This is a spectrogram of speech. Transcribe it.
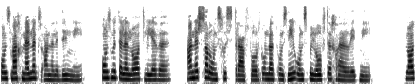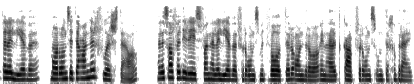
Ons mag nou niks aan hulle doen nie, ons moet hulle laat lewe, anders zal ons gestraft worden omdat ons niet ons belofte gehou het nie. Laat hulle lewe, maar ons het een ander voorstel, hulle sal vir die rest van hulle lewe voor ons met water aandra en houtkap voor ons om te gebruiken.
